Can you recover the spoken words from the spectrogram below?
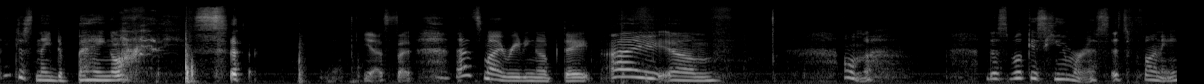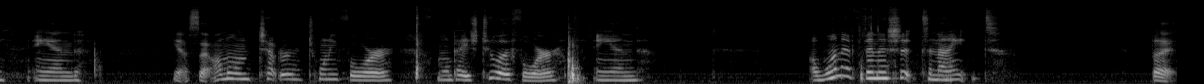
they just need to bang already so yes, so that's my reading update. I, um, I don't know. This book is humorous. It's funny. And, yeah, so I'm on chapter 24. I'm on page 204. And I want to finish it tonight. But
